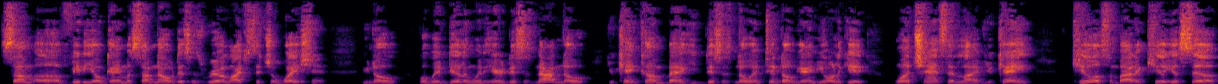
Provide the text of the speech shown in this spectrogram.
some uh, video game or something. No, this is real life situation. You know what we're dealing with here. This is not no. You can't come back. This is no Nintendo game. You only get one chance at life. You can't kill somebody, kill yourself,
